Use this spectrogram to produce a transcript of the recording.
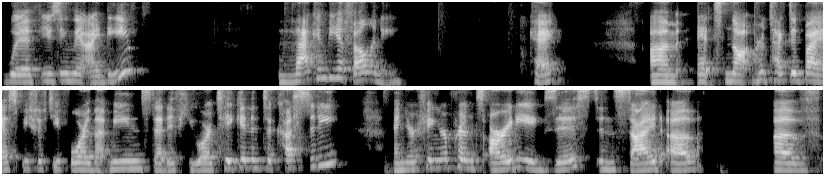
with using the ID, that can be a felony. Okay. Um, it's not protected by SB 54. That means that if you are taken into custody and your fingerprints already exist inside of, of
